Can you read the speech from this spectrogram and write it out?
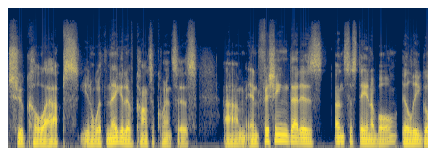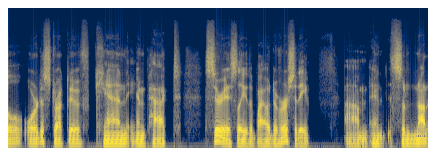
to collapse. You know, with negative consequences. Um, and fishing that is unsustainable, illegal, or destructive can impact seriously the biodiversity. Um, and so, not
